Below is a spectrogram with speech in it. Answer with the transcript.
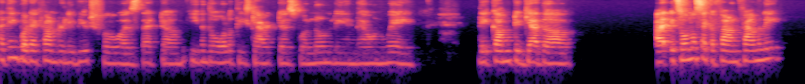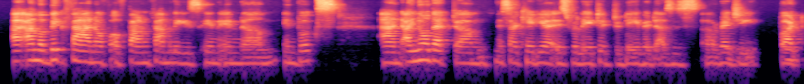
I think what I found really beautiful was that um, even though all of these characters were lonely in their own way, they come together. Uh, it's almost like a found family. I, am a big fan of, of found families in in um, in books. And I know that um, Miss Arcadia is related to David as is uh, Reggie, but mm.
